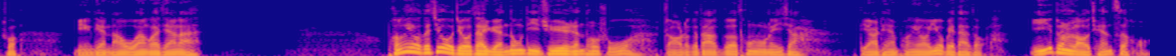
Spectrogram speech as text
说：“明天拿五万块钱来。”朋友的舅舅在远东地区人头熟啊，找了个大哥通融了一下。第二天，朋友又被带走了。一顿老拳伺候，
